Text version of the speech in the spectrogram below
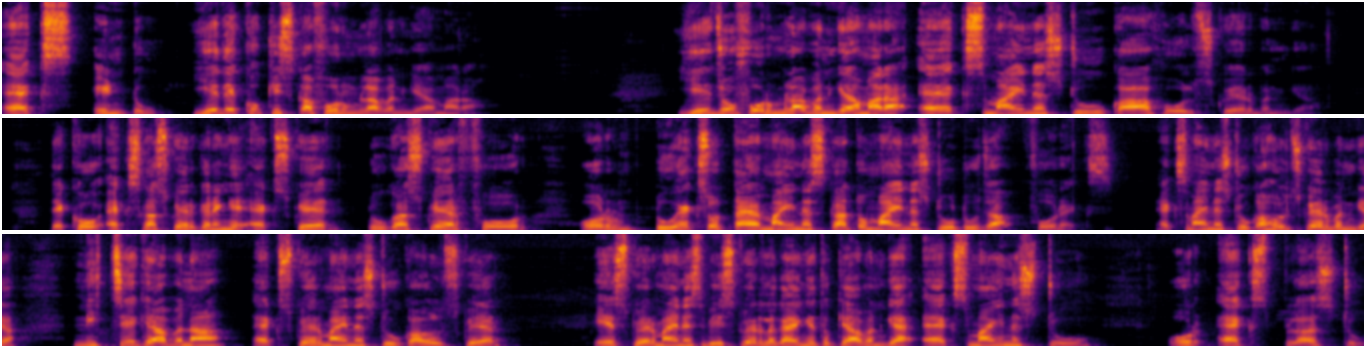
एक्स इंटू ये देखो किसका फॉर्मूला बन गया हमारा। ये जो फॉर्मूला बन गया हमारा एक्स माइनस टू का होल स्क्वायर बन गया। देखो एक्स का स्क्वायर करेंगे एक्स स्क्वायर टू का स्क्वायर फोर और टू एक्स होता है माइनस का तो माइनस टू टू जा four x x minus two का होल स्क्वायर बन गया। नीचे क्या बना? एक्स स्क्वायर माइनस टू का whole square A square minus B square लगाएँगे तो क्या बन गया? एक्स माइनस टू और एक्स प्लस टू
